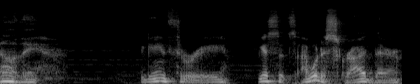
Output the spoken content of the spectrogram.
No, they... They three. I guess it's... I would have scried there.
